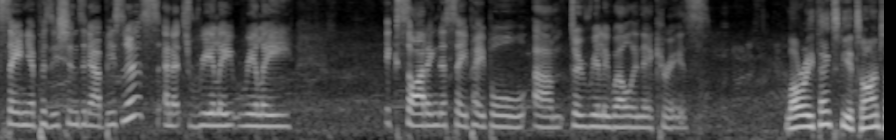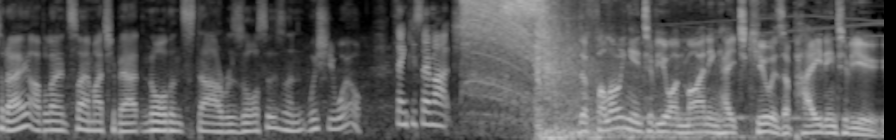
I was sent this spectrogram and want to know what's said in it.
senior positions in our business, and it's really, really exciting to see people um, do really well in their careers. Laurie, thanks for your time today. I've learned so much about Northern Star Resources and wish you well. Thank you so much. The following interview on Mining HQ is a paid interview.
